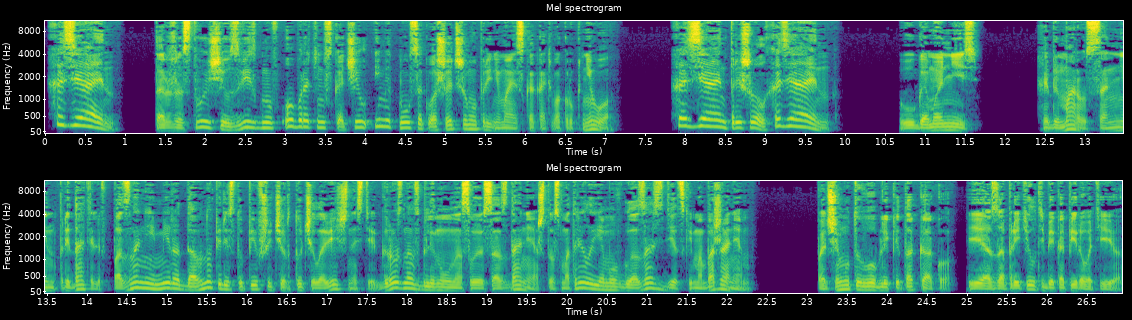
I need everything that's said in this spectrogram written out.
«Хозяин!» Торжествующе взвизгнув, оборотень вскочил и метнулся к вошедшему, принимая скакать вокруг него. «Хозяин пришел! Хозяин!» «Угомонись!» Хабимару, саннин-предатель, в познании мира, давно переступивший черту человечности, грозно взглянул на свое создание, что смотрело ему в глаза с детским обожанием. «Почему ты в облике Такаку? Я запретил тебе копировать ее».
